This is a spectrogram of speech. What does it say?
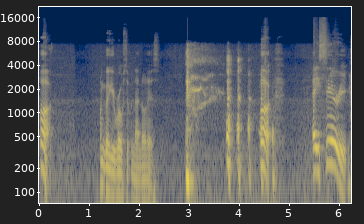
fuck. I'm gonna get roasted for not knowing this. fuck. Hey Siri.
